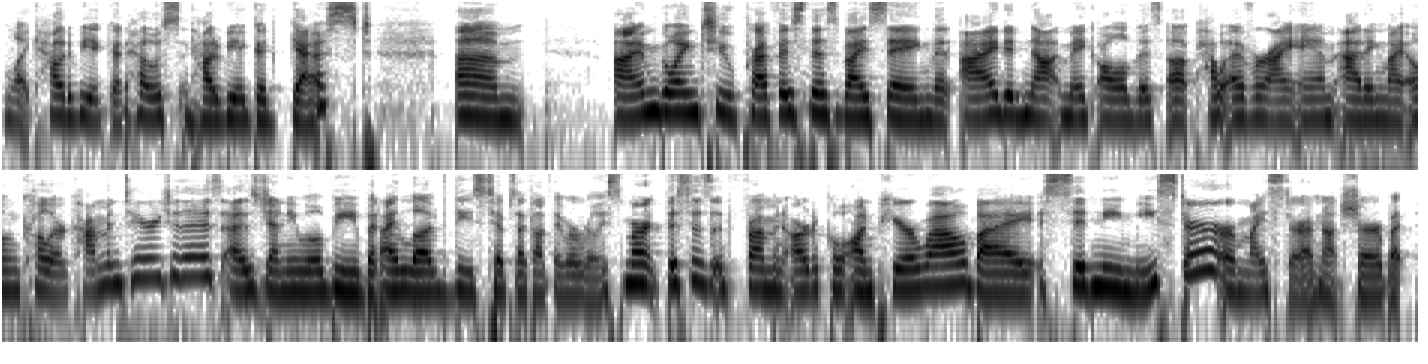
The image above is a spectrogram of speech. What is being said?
like how to be a good host and how to be a good guest. Um, I'm going to preface this by saying that I did not make all of this up. However, I am adding my own color commentary to this, as Jenny will be. But I loved these tips. I thought they were really smart. This is from an article on PureWow by Sydney Meester or Meister. I'm not sure, but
